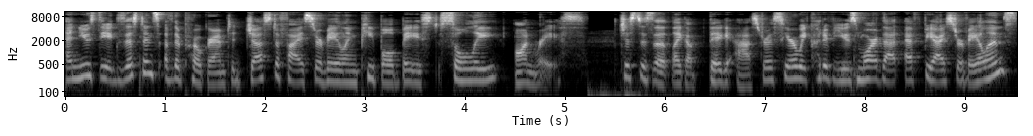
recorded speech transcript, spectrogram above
and use the existence of the program to justify surveilling people based solely on race just as a like a big asterisk here, we could have used more of that FBI surveillance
